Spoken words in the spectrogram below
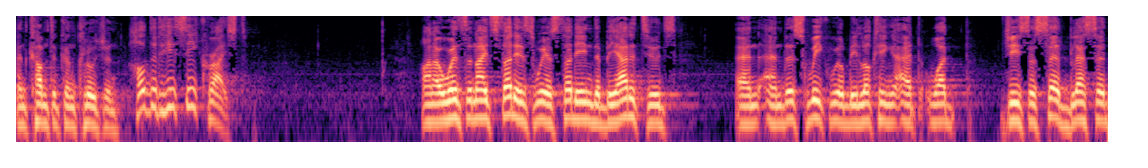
and come to conclusion. How did he see Christ? On our Wednesday night studies, we are studying the Beatitudes, and, and this week we'll be looking at what Jesus said Blessed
